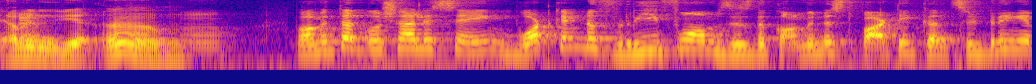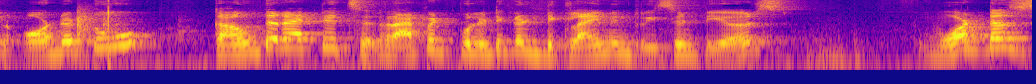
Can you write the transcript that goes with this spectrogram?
अभी ये हाँ। Amita Ghoshal is saying what kind of reforms is the communist party considering in order to counteract its rapid political decline in recent years what does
